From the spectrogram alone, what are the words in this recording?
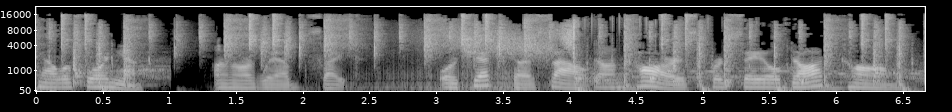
California on our website or check us out on carsforsale.com.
